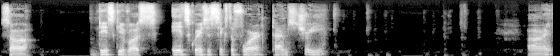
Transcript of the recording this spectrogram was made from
So this give us 8 squared is 64 times 3. All right,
